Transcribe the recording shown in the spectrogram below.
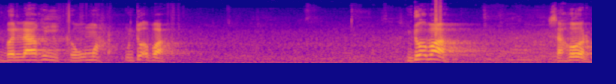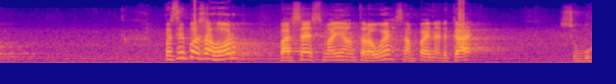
berlari ke rumah. Untuk apa? Untuk apa? Sahur. Pasal apa sahur? Pasal semayang tarawih sampai nak dekat subuh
